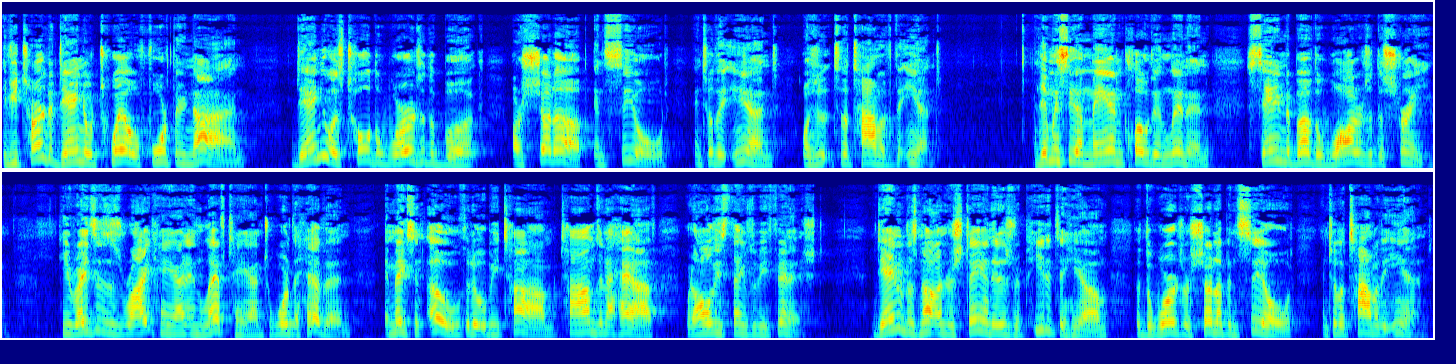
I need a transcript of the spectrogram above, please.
If you turn to Daniel 12, 4 through 9, Daniel is told the words of the book are shut up and sealed until the end, or to the time of the end. And then we see a man clothed in linen standing above the waters of the stream. He raises his right hand and left hand toward the heaven and makes an oath that it will be time, times and a half, when all these things will be finished. Daniel does not understand that it is repeated to him that the words are shut up and sealed until the time of the end.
